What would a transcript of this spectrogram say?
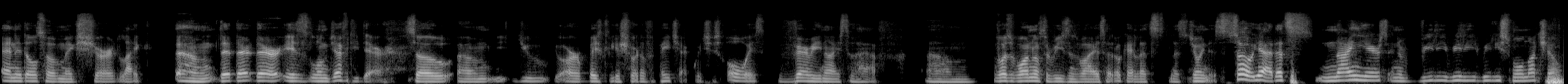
and it also makes sure like um, there, there is longevity there. So um, you are basically assured of a paycheck, which is always very nice to have. Um, it was one of the reasons why I said, okay, let's let's join this. So yeah, that's nine years in a really, really, really small nutshell.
